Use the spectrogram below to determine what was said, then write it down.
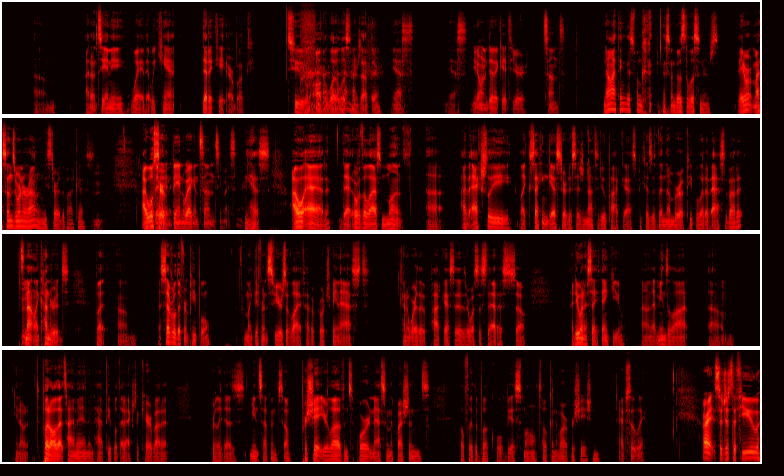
um, I don't see any way that we can't dedicate our book to all the loyal listeners out there. Yes. Yes. You don't want to dedicate to your sons? No, I think this one this one goes to listeners. They were my sons weren't around when we started the podcast. Mm. I will They're say bandwagon sons, you might say. yes. I will add that over the last month, uh, I've actually like second guessed our decision not to do a podcast because of the number of people that have asked about it. It's Hmm. not like hundreds, but um, uh, several different people from like different spheres of life have approached me and asked kind of where the podcast is or what's the status. So I do want to say thank you. Uh, that means a lot. Um, you know, to put all that time in and have people that actually care about it really does mean something. So appreciate your love and support and asking the questions. Hopefully the book will be a small token of our appreciation. Absolutely. All right, so just a few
